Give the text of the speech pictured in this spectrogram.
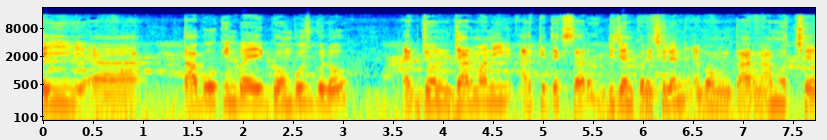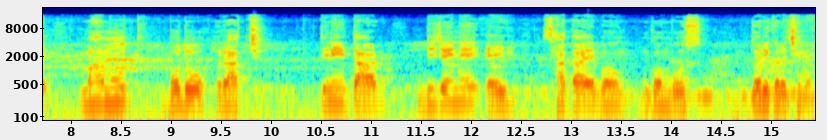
এই তাঁবু কিংবা এই গম্বুজগুলো একজন জার্মানি আর্কিটেকচার ডিজাইন করেছিলেন এবং তার নাম হচ্ছে মাহমুদ বোদো রাজ। তিনি তার ডিজাইনে এই ছাতা এবং গম্বুজ তৈরি করেছিলেন।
